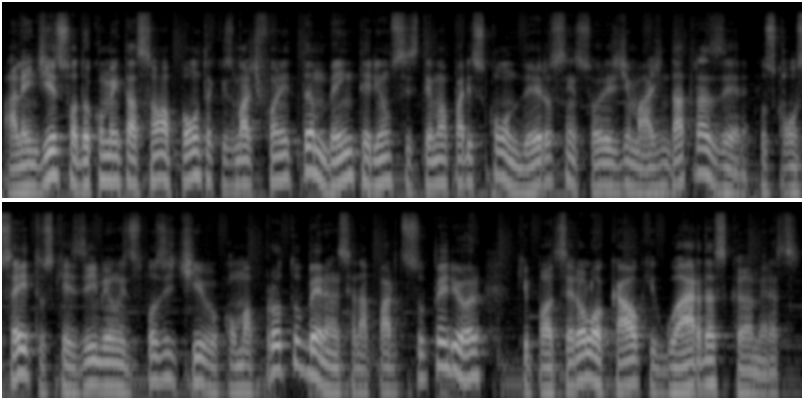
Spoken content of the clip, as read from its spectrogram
Além disso, a documentação aponta que o smartphone também teria um sistema para esconder os sensores de imagem da traseira. Os conceitos que exibem um dispositivo com uma protuberância na parte superior, que pode ser o local que guarda as câmeras.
